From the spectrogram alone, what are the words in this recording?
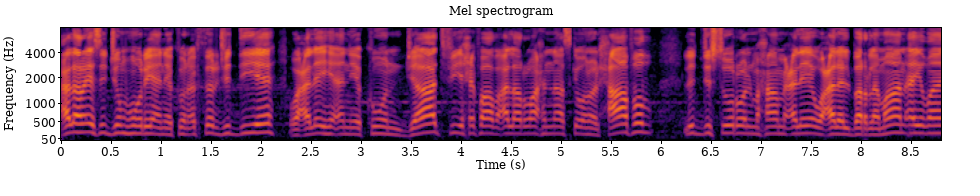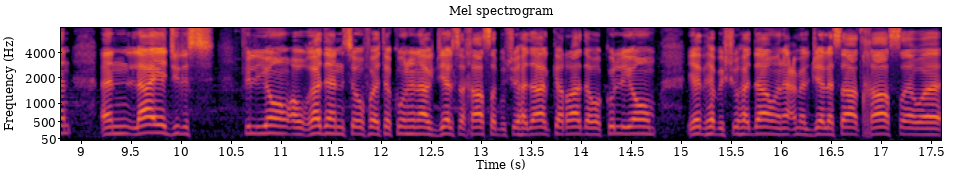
على رئيس الجمهورية أن يكون أكثر جدية وعليه أن يكون جاد في حفاظ على أرواح الناس كونه الحافظ للدستور والمحام عليه وعلى البرلمان أيضا أن لا يجلس في اليوم أو غدا سوف تكون هناك جلسة خاصة بشهداء الكرادة وكل يوم يذهب الشهداء ونعمل جلسات خاصة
